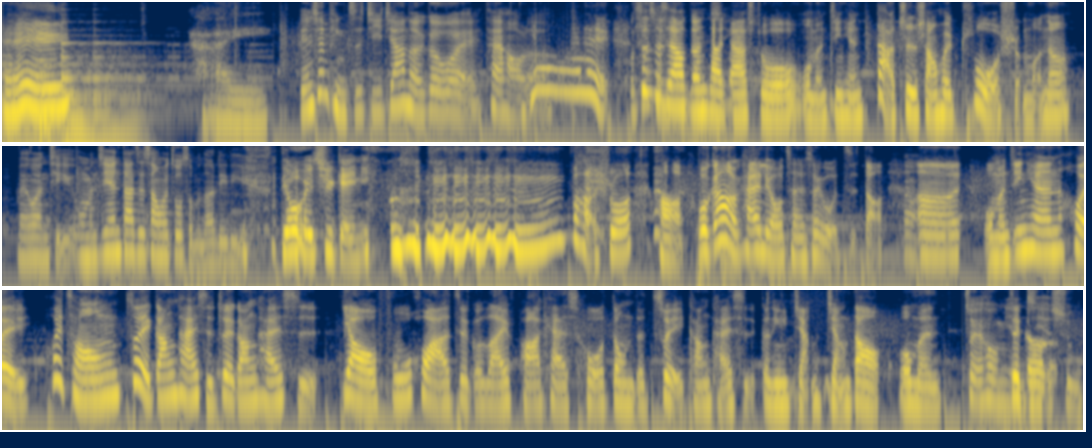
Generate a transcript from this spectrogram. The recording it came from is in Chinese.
嘿，嗨，连线品质极佳呢，各位太好了！耶，我这次是要跟大家说，我们今天大致上会做什么呢？没问题，我们今天大致上会做什么呢？莉莉，丢回去给你，不好说。好，我刚好开流程，所以我知道。嗯、呃，我们今天会会从最刚开始，最刚开始要孵化这个 live podcast 活动的最刚开始，跟你讲讲到我们最后面这个结束。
